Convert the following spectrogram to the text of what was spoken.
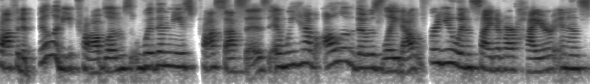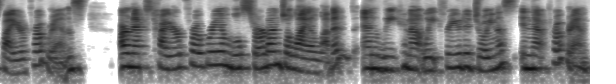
profitability problems within these processes. And we have all of those laid out for you inside of our Hire and Inspire programs. Our next Hire program will start on July 11th, and we cannot wait for you to join us in that program.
